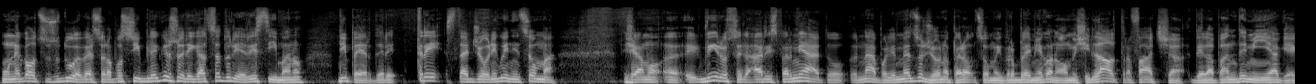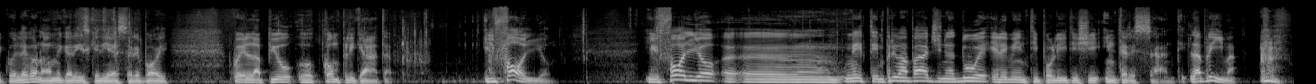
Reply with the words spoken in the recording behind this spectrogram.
un negozio su due verso la possibile chiusura, i calzaturieri stimano di perdere tre stagioni, quindi insomma diciamo, eh, il virus ha risparmiato Napoli e Mezzogiorno, però insomma i problemi economici, l'altra faccia della pandemia, che è quella economica, rischia di essere poi quella più eh, complicata. Il foglio. Il foglio eh, eh mette in prima pagina due elementi politici interessanti. La prima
